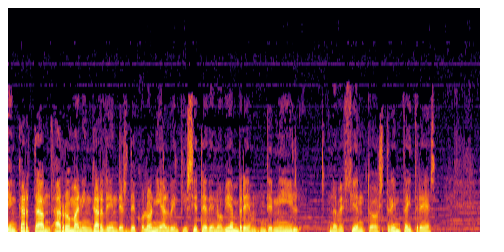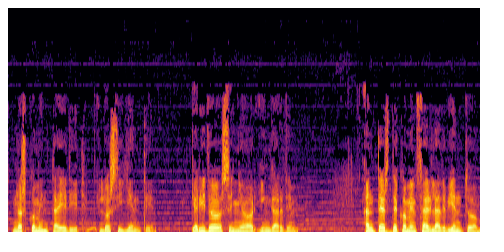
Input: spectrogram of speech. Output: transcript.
Y en carta a Roman Ingarden desde Colonia el 27 de noviembre de 1933, nos comenta Edith lo siguiente. Querido señor Ingarden, antes de comenzar el Adviento,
